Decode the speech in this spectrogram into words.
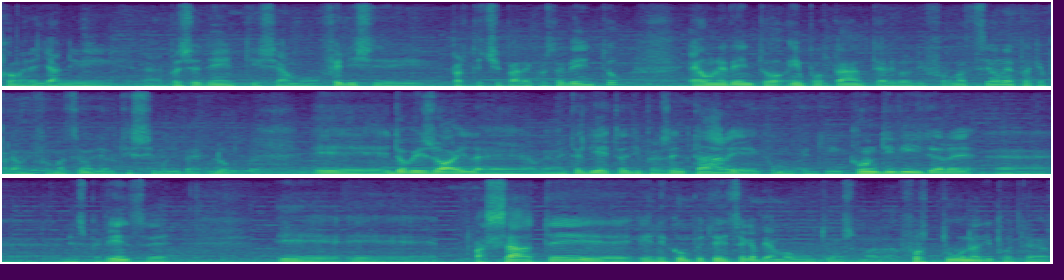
come negli anni eh, precedenti, siamo felici di partecipare a questo evento. È un evento importante a livello di formazione perché parliamo di formazione di altissimo livello e dove ISOIL è ovviamente lieta di presentare e comunque di condividere eh, le esperienze e, e passate e, e, le competenze che abbiamo avuto, insomma, la fortuna di poter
